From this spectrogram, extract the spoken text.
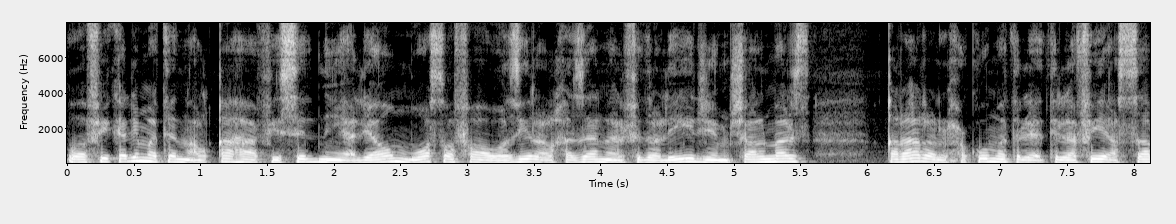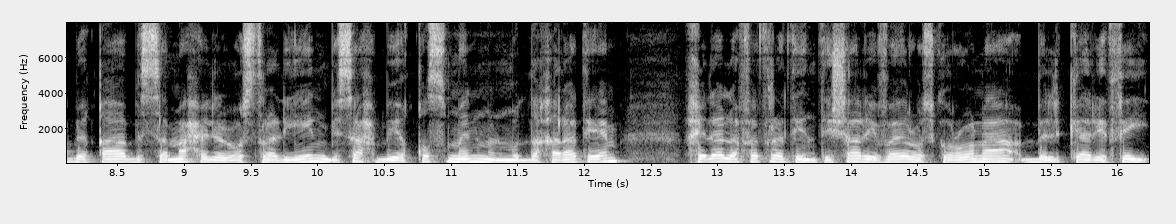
وفي كلمة ألقاها في سيدني اليوم وصف وزير الخزانة الفيدرالي جيم شالمرز قرار الحكومة الائتلافية السابقة بالسماح للأستراليين بسحب قسم من مدخراتهم خلال فترة انتشار فيروس كورونا بالكارثي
